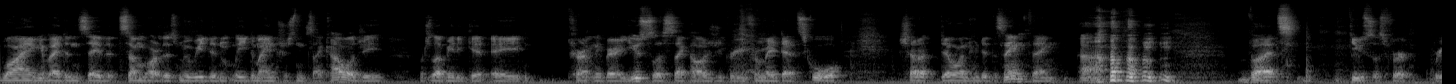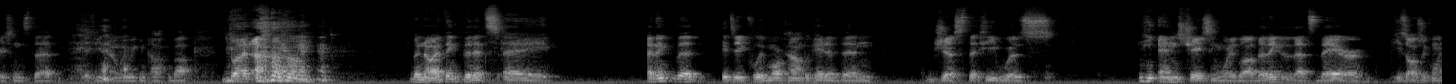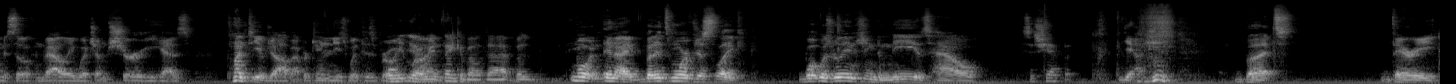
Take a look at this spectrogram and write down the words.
lying if I didn't say that some part of this movie didn't lead to my interest in psychology, which led me to get a currently very useless psychology degree from a dead school. Shout out to Dylan who did the same thing, um, but useless for reasons that if you know me we can talk about. But um, but no, I think that it's a I think that it's equally more complicated than just that he was he ends chasing what he loved. I think that that's there. He's also going to Silicon Valley, which I'm sure he has plenty of job opportunities with his Well, yeah, mind. we think about that, but Well, and I, but it's more of just like, what was really interesting to me is how, he's a shepherd. yeah, but very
